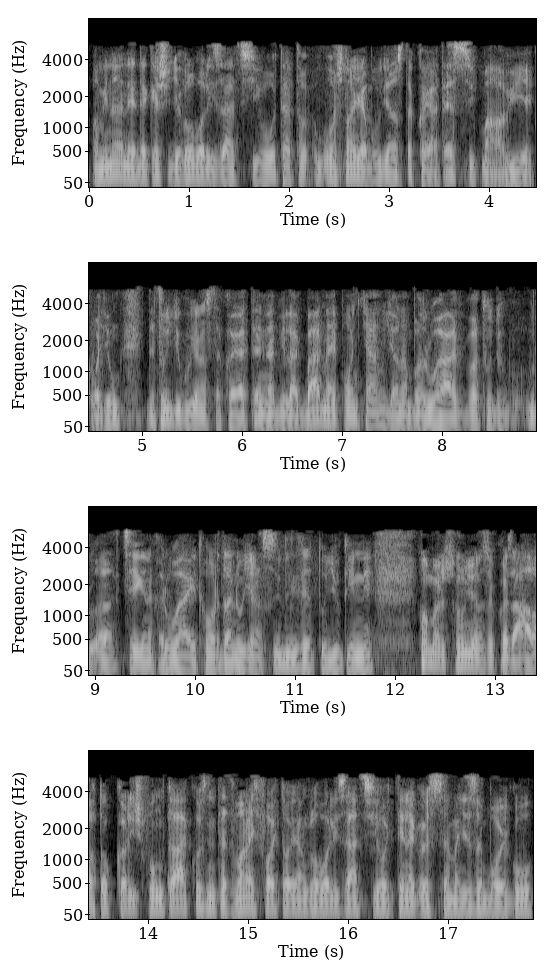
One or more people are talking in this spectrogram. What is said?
ami nagyon érdekes, hogy a globalizáció, tehát most nagyjából ugyanazt a kaját esszük, már hülyék vagyunk, de tudjuk ugyanazt a kaját tenni a világ bármely pontján, ugyanabban a ruhába tudjuk a cégnek a ruháit hordani, ugyanazt az üdítőt tudjuk inni, hamarosan ugyanazok az állatokkal is fogunk találkozni, tehát van egyfajta olyan globalizáció, hogy tényleg összemegy ez a bolygó,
